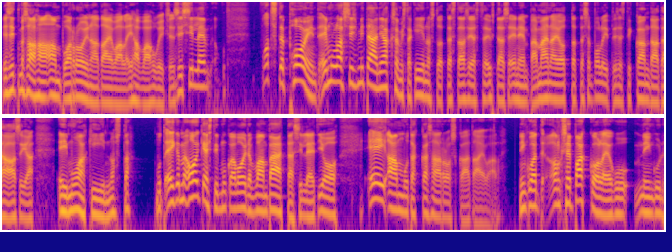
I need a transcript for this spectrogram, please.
Ja sitten me saadaan ampua roinaa taivaalle ihan vaan huvikseen. Siis silleen, what's the point? Ei mulla ole siis mitään jaksamista kiinnostua tästä asiasta yhtään se enempää. Mä en aio ottaa tässä poliittisesti kantaa tähän asiaan. Ei mua kiinnosta. Mutta eikö me oikeasti mukaan voida vaan päättää silleen, että joo, ei ammuta kasaa roskaa taivaalle. Niin kuin, onko se pakko olla joku niin kuin,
